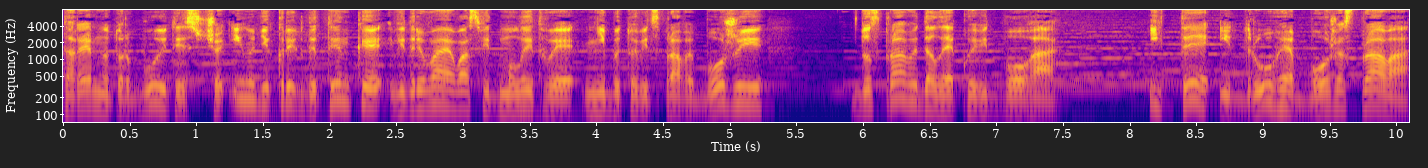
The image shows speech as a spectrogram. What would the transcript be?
даремно турбуєтесь, що іноді крик дитинки відриває вас від молитви, нібито від справи Божої, до справи далекої від Бога. І те, і друге Божа справа.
